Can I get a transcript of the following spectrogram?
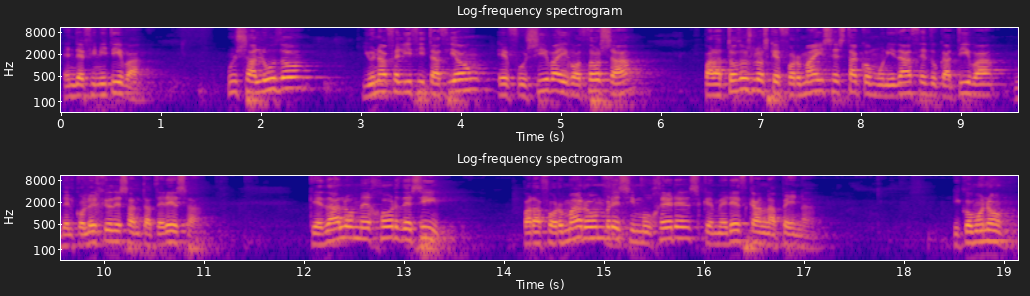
En definitiva, un saludo y una felicitación efusiva y gozosa para todos los que formáis esta comunidad educativa del Colegio de Santa Teresa, que da lo mejor de sí para formar hombres y mujeres que merezcan la pena. Y como no,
